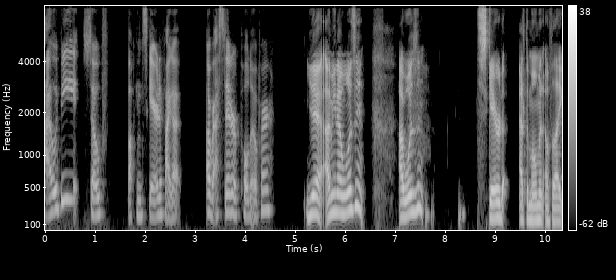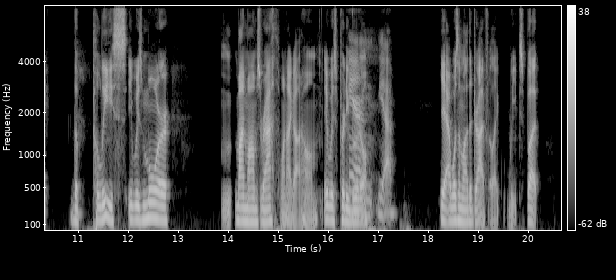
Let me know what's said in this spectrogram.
I would be so fucking scared if I got arrested or pulled over. yeah i mean i wasn't i wasn't scared at the moment of like the police it was more m- my mom's wrath when i got home it was pretty brutal yeah. Yeah i wasn't allowed to drive for like weeks but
